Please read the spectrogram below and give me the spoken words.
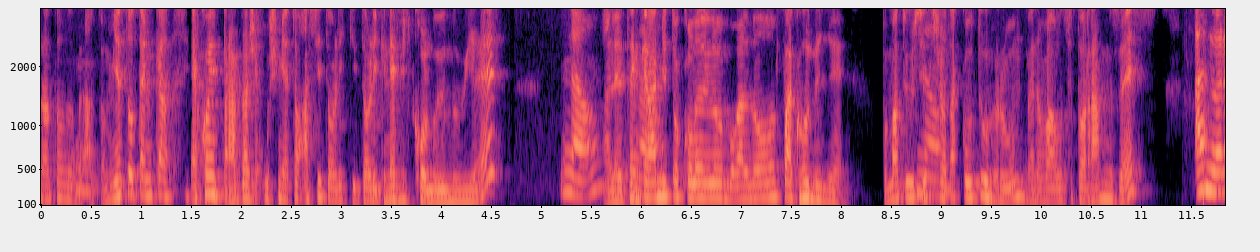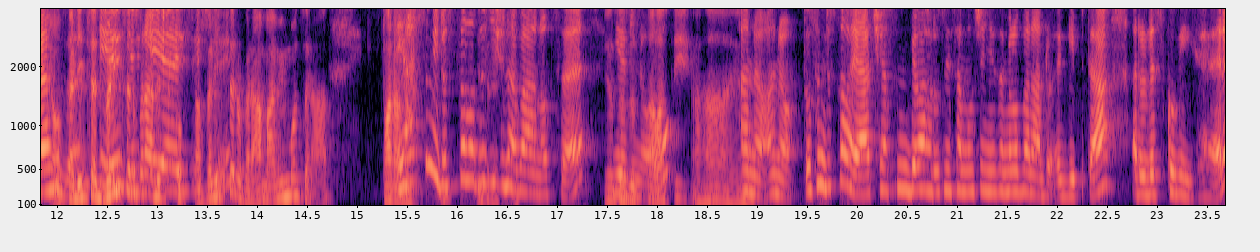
na tom dobrá. To mě to tenkrát, jako je pravda, že už mě to asi tolik, tolik nevykoluje, no, ale tenkrát no. mě to kolejovalo fakt hodně. Pamatuju si no. třeba takovou tu hru, jmenovalo se to Ramzes. Ano, Ramzes. Jo, velice, velice dobrá deskovka, velice dobrá, mám ji moc rád. Paradox. Já jsem ji dostala totiž na Vánoce. Jo, to jednou. dostala ty, aha. Jo. Ano, ano, to jsem dostala já, já jsem byla hrozně samozřejmě zamilovaná do Egypta a do deskových her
